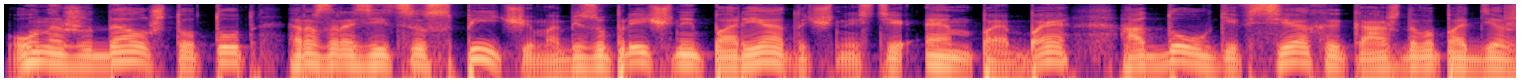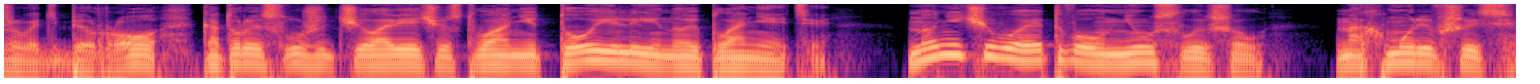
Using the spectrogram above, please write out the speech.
он ожидал, что тот разразится спичем о безупречной порядочности МПБ, о долге всех и каждого поддерживать бюро, которое служит человечеству, а не той или иной планете. Но ничего этого он не услышал. Нахмурившись,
